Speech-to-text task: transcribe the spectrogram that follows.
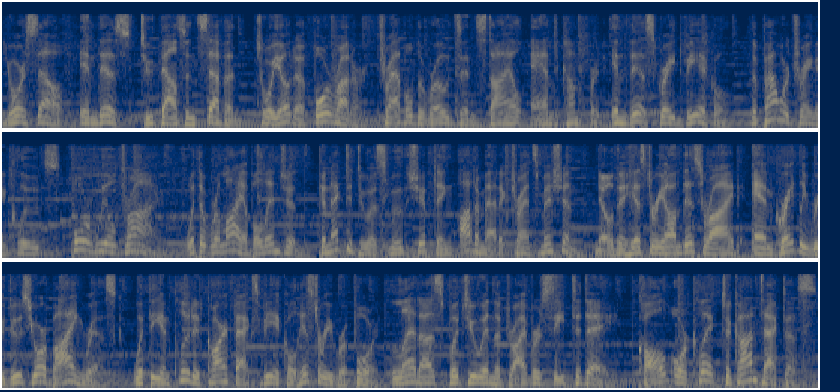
yourself in this 2007 Toyota 4Runner. Travel the roads in style and comfort in this great vehicle. The powertrain includes four-wheel drive with a reliable engine connected to a smooth shifting automatic transmission. Know the history on this ride and greatly reduce your buying risk with the included Carfax Vehicle History Report. Let us put you in the driver's seat today. Call or click to contact us.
